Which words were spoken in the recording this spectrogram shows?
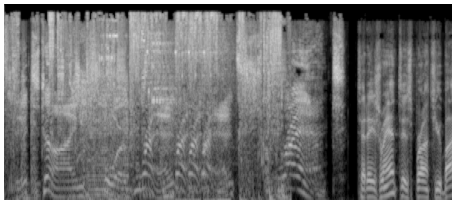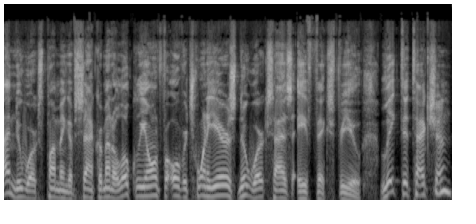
It's time for Grant's Rant. Today's rant is brought to you by New Works Plumbing of Sacramento. Locally owned for over 20 years, New Works has a fix for you. Leak detection,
